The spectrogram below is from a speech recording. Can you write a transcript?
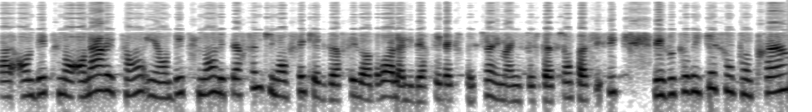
en, arrêtant et en détenant les personnes qui n'ont fait qu'exercer leur droit à la liberté d'expression et manifestation pacifique, les autorités sont en train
